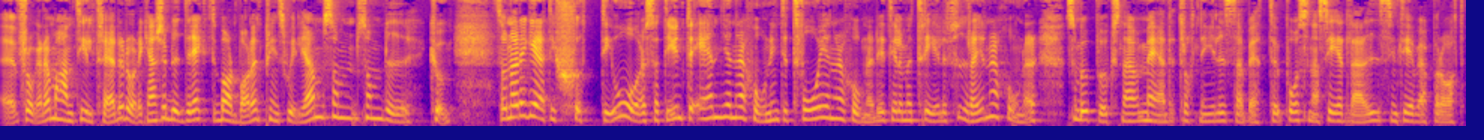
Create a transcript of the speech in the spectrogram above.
Eh, frågan är om han tillträder då. Det kanske blir direkt barnbarnet prins William som, som blir kung. Så hon har regerat i 70 år, så det är ju inte en generation, inte två generationer. Det är till och med tre eller fyra generationer som är uppvuxna med drottning Elisabeth på sina sedlar i sin tv-apparat.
